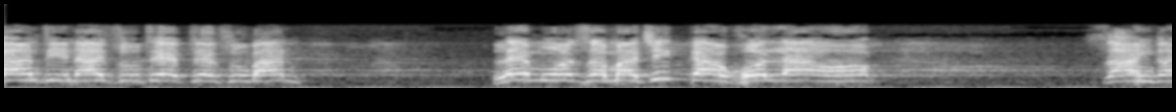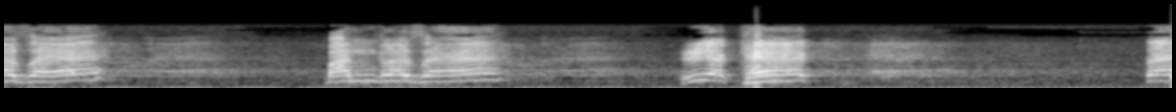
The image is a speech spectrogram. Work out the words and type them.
การที่นายสุเทพเทือกสุบรรณและมวลสมาชิกเก้าคนลาออก สร้างกระแส ปั่นกระแส เรียกแขก แต่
